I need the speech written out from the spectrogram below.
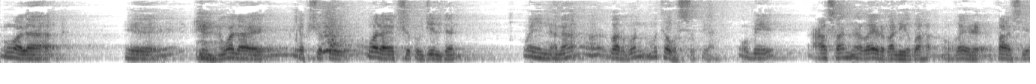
ولا ولا يكشط ولا يكشط جلدا وإنما ضرب متوسط يعني وبعصا غير غليظة وغير قاسية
